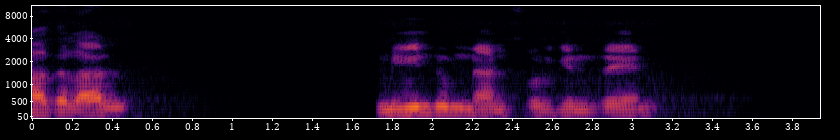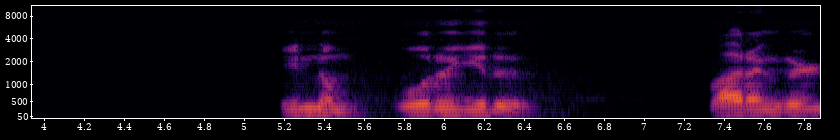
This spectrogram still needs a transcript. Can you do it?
ஆதலால் மீண்டும் நான் சொல்கின்றேன் இன்னும் ஒரு இரு வாரங்கள்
